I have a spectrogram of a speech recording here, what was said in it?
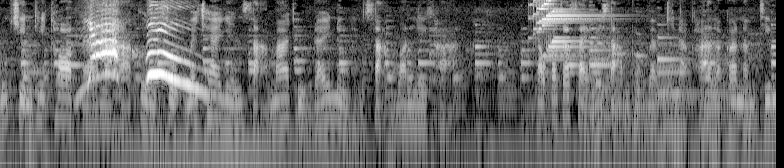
ลูกชิ้นที่ทอดแล้วนะคะกึ่งสุกไม่แช่เย็นสามารถอยู่ได้ 1-3 วันเลยค่ะ เราก็จะใส่ไป 3 ถุงแบบนี้นะคะ แล้วก็น้ำจิ้ม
